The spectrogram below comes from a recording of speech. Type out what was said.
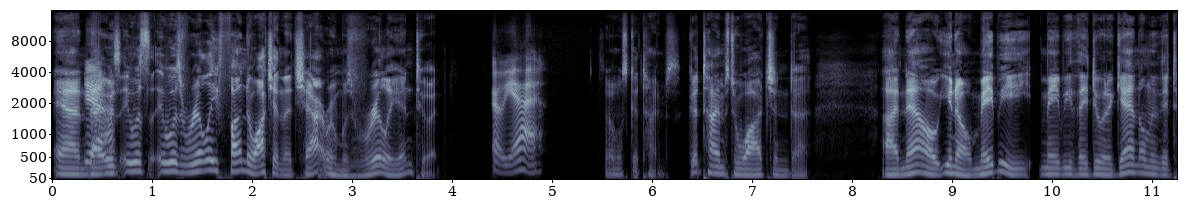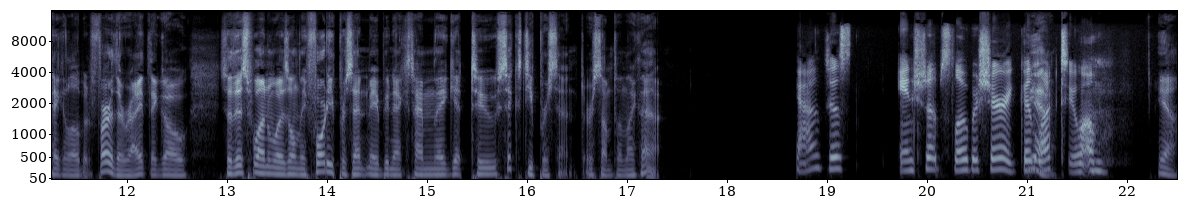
and uh, Yeah. it was it was it was really fun to watch it. And the chat room was really into it. oh yeah, So it was good times. Good times to watch. And uh, uh, now, you know, maybe maybe they do it again, only they take a little bit further, right? They go, so this one was only 40%. Maybe next time they get to 60% or something like that. yeah, just inch it up slow but sure. Good Yeah. luck to them. Yeah.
